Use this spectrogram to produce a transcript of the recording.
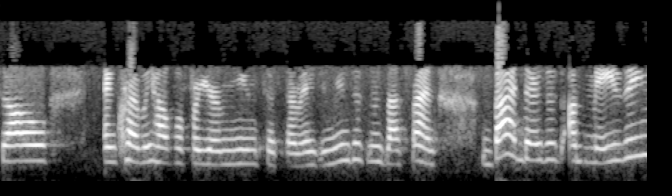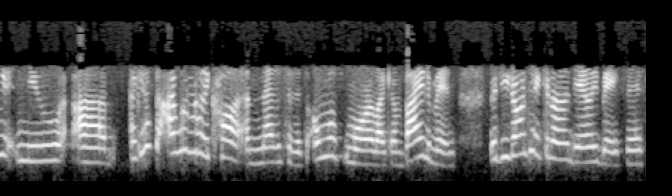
so incredibly helpful for your immune system. It's your immune system's best friend. But there's this amazing new, uh, I guess I wouldn't really call it a medicine. It's almost more like a vitamin, but you don't take it on a daily basis.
